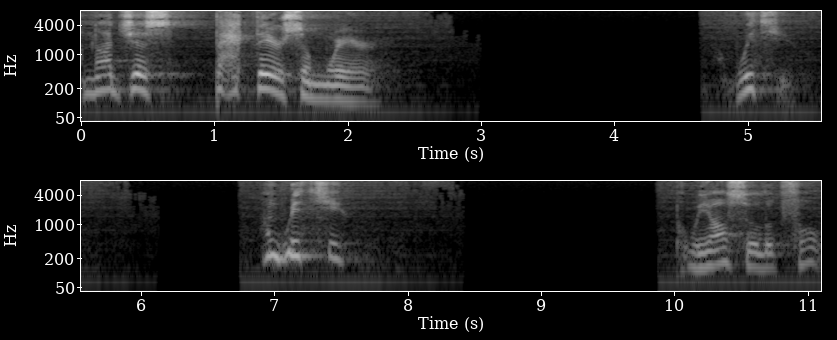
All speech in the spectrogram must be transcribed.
I'm not just back there somewhere. With you. I'm with you. But we also look forward.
